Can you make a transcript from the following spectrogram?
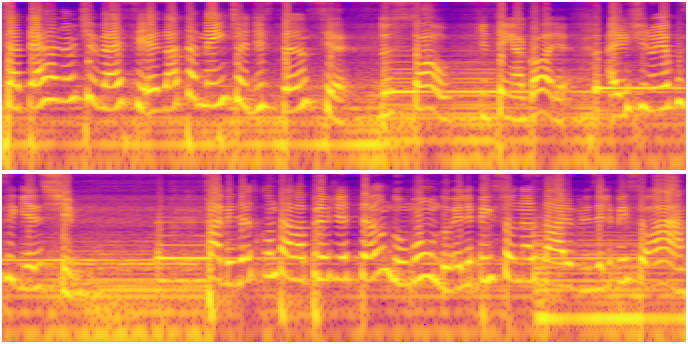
Se a Terra não tivesse exatamente a distância do Sol que tem agora, a gente não ia conseguir existir. Sabe, Deus quando estava projetando o mundo, ele pensou nas árvores, ele pensou, ah,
